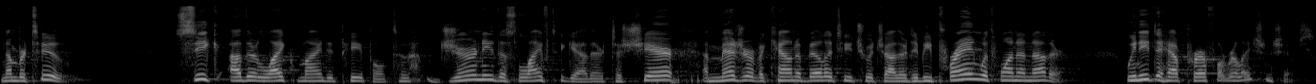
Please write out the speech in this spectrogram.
Number two, Seek other like minded people to journey this life together, to share a measure of accountability to each other, to be praying with one another. We need to have prayerful relationships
